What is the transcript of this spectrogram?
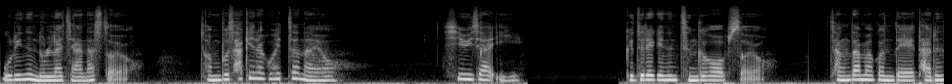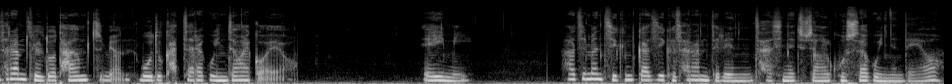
우리는 놀라지 않았어요. 전부 사기라고 했잖아요. 시위자 2. 그들에게는 증거가 없어요. 장담하건대 다른 사람들도 다음 주면 모두 가짜라고 인정할 거예요. 에이미. 하지만 지금까지 그 사람들은 자신의 주장을 고수하고 있는데요.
